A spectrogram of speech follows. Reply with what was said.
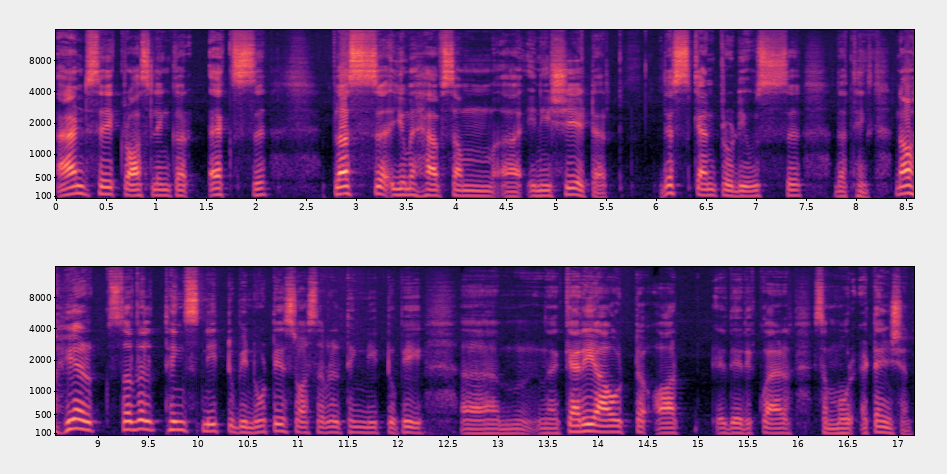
and say cross linker X plus you may have some initiator this can produce uh, the things. Now here several things need to be noticed or several things need to be um, carry out or they require some more attention.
